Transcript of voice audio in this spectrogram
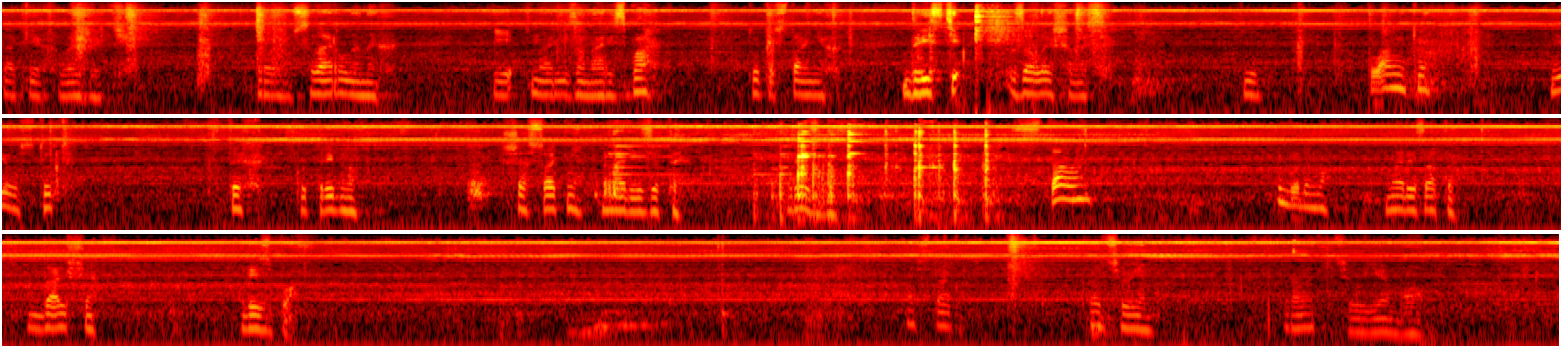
таких лежить просверлених і нарізана різьба. Тут останніх 200 залишилось. І планки. І ось тут тих потрібно ще сотні нарізати різьбу. Ставимо І будемо нарізати далі різьбу. Ось так працюємо. Працюємо.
